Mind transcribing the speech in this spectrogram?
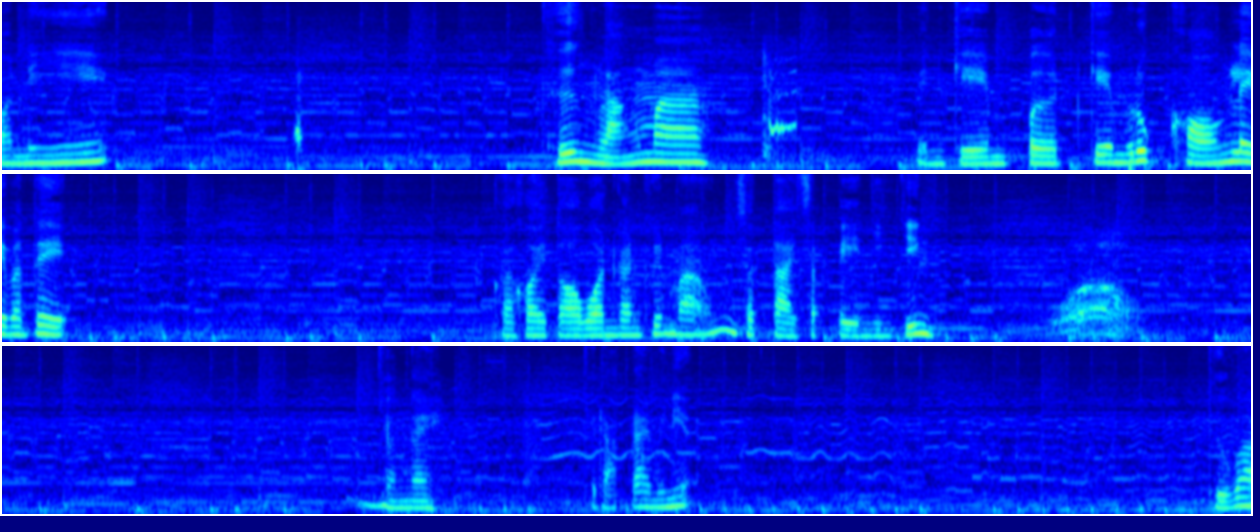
อนนี้ ครึ่งหลังมา เป็นเกมเปิดเกมรุกของเลบันเต้ค่อยๆต่อบอลกันขึ้นมาอืมสไตล์สเปนจริงๆยังไง จะดักได้ไหมเนี่ย ถือว่า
